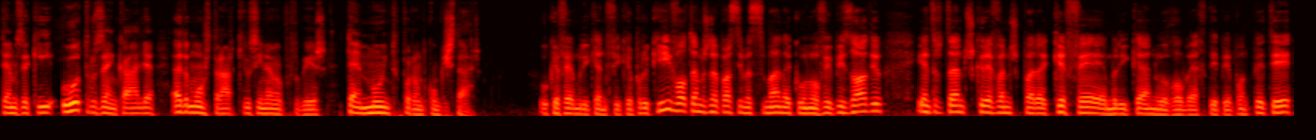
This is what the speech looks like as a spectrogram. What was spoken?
temos aqui outros em calha a demonstrar que o cinema português tem muito por onde conquistar. O Café Americano fica por aqui. Voltamos na próxima semana com um novo episódio. Entretanto, escreva-nos para caféamericano.rtp.pt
